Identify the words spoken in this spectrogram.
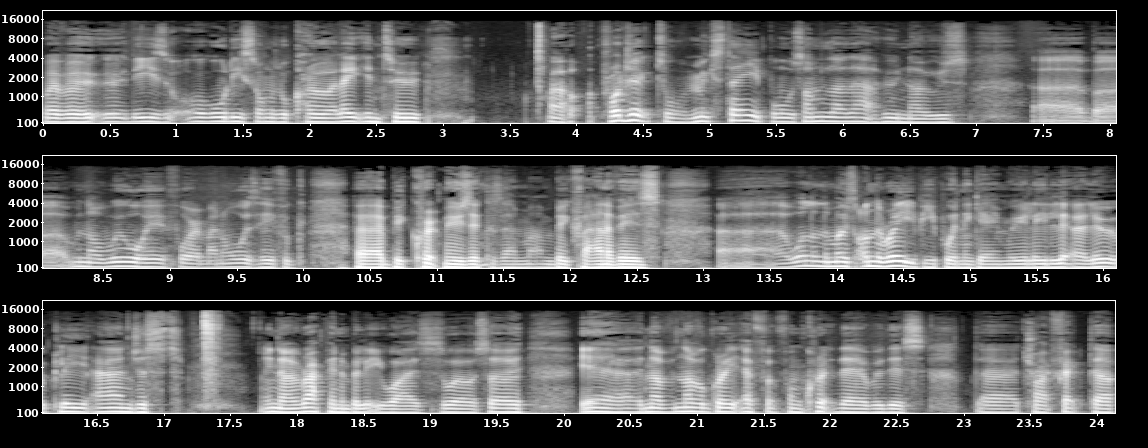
Whether uh, these all these songs will correlate into a project or a mixtape or something like that, who knows? Uh, but no, we're all here for it, man. Always here for uh, big crit music because I'm, I'm, a big fan of his. Uh, one of the most underrated people in the game, really, lyrically and just you know, rapping ability wise as well. So yeah, another another great effort from Crit there with this uh, trifecta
